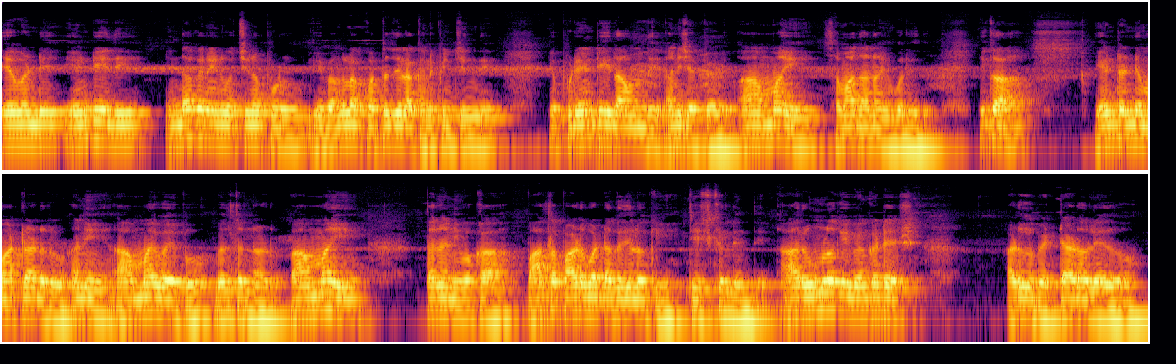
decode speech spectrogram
ఏవండి ఏంటి ఇది? ఇందాక నేను వచ్చినప్పుడు ఈ బంగ్లా కొత్తదిలా కనిపించింది. ఇప్పుడేంటి ఇలా ఉంది? అని చెప్పాడు. ఆ అమ్మాయి సమాధానం ఇవ్వలేదు. ఇక ఏంటండి మాట్లాడరు? అని ఆ అమ్మాయి వైపు వెళ్తున్నాడు. ఆ అమ్మాయి తనని ఒక పాత పాడుబడ్డ గదిలోకి తీసుకెళ్ళింది. ఆ రూమ్లోకి వెంకటేష్ అడుగు పెట్టాడో లేదో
